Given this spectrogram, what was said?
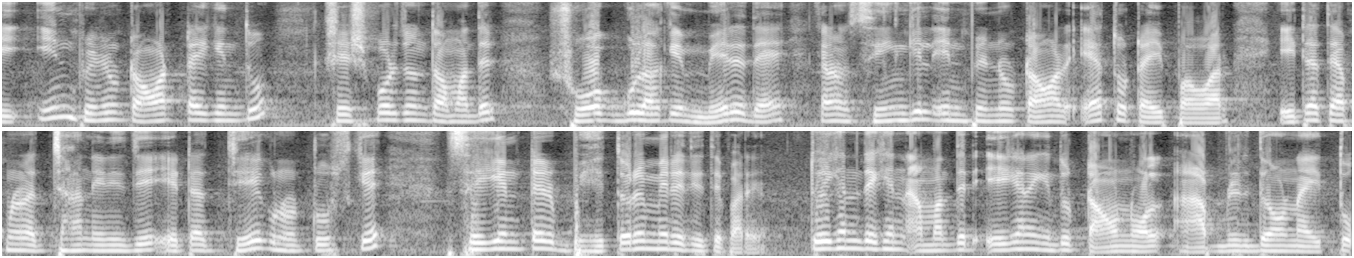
এই ইনফিনিট টাওয়ারটাই কিন্তু শেষ পর্যন্ত আমাদের সবগুলাকে মেরে দেয়, কারণ সিঙ্গেল ইনফিনিটো টাওয়ার এতটাই পাওয়ার এটাতে আপনারা জানেনই যে এটা যে কোনো টুপসকে সেকেন্ডের ভেতরে মেরে দিতে পারে। তো এখানে দেখেন, আমাদের এখানে কিন্তু টাউন হল আপডেট দেওয়া নাই। তো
